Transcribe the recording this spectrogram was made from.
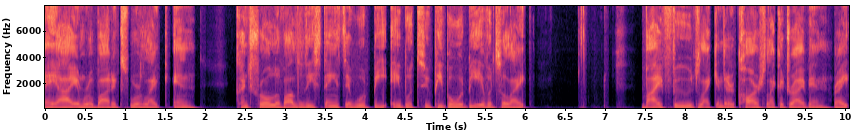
AI and robotics were like in control of all of these things, they would be able to people would be able to like buy food like in their cars, like a drive-in, right?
